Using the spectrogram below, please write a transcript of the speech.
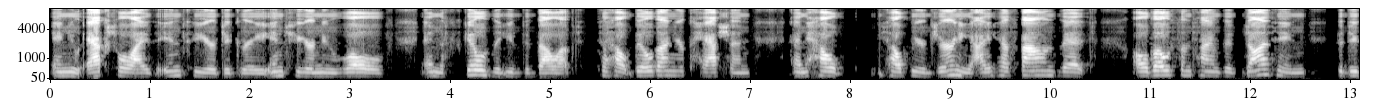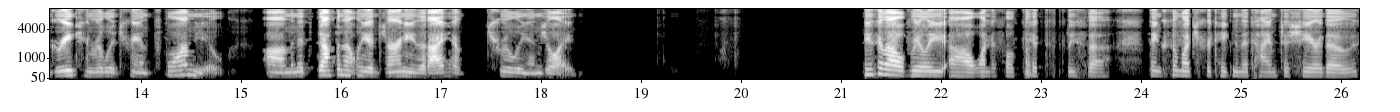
and you actualize into your degree, into your new roles and the skills that you've developed to help build on your passion and help help your journey. I have found that although sometimes it's daunting, the degree can really transform you. Um, and it's definitely a journey that I have truly enjoyed. These are all really uh, wonderful tips, Lisa. Thanks so much for taking the time to share those,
